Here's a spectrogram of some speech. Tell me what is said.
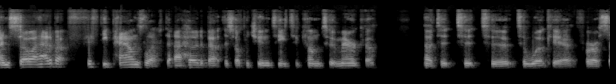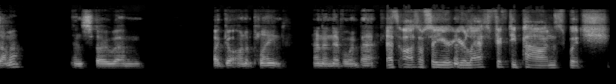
And so I had about 50 pounds left. I heard about this opportunity to come to America uh, to, to, to, to work here for a summer. And so um, I got on a plane and I never went back. That's awesome. So your, your last 50 pounds, which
